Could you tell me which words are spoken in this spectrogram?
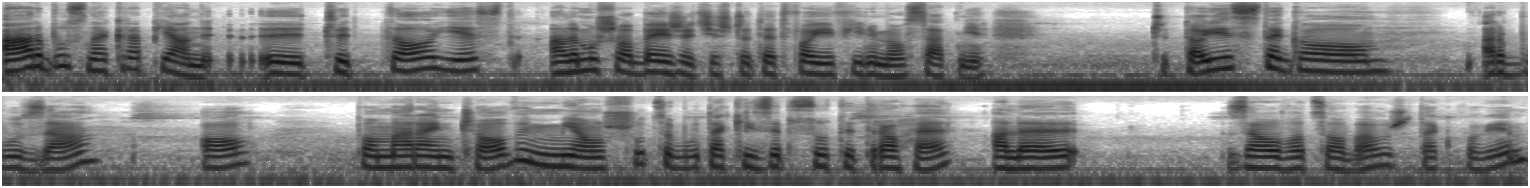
Arbus nakrapiany. Y, Czy to jest, ale muszę obejrzeć jeszcze te twoje filmy ostatnie. Czy to jest tego arbuza o pomarańczowym miąższu, co był taki zepsuty trochę, ale zaowocował, że tak powiem?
